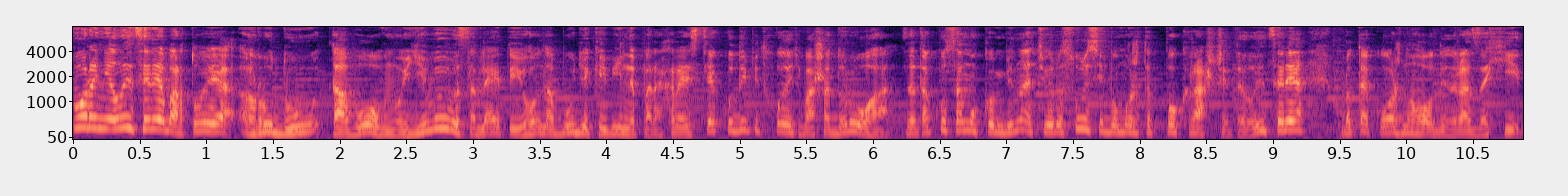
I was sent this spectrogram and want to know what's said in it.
Створення лицаря вартує руду та вовну, і ви виставляєте його на будь-яке вільне перехрестя, куди підходить ваша дорога. За таку саму комбінацію ресурсів ви можете покращити лицаря, проте кожного один раз захід.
